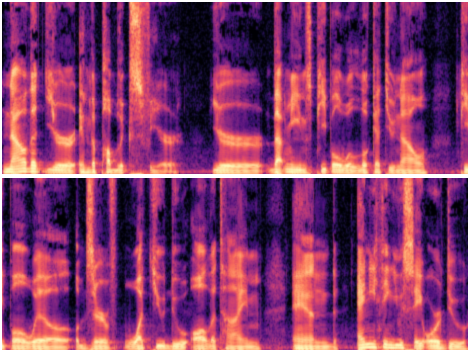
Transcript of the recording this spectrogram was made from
now that you're in the public sphere, you're that means people will look at you now. People will observe what you do all the time, and anything you say or do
